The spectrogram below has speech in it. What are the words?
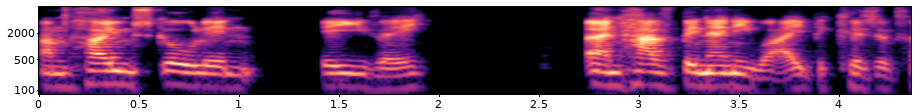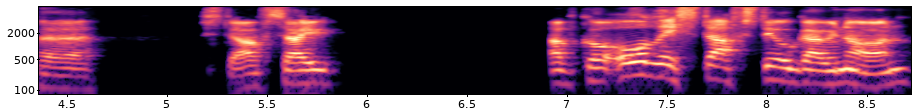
I'm homeschooling Evie and have been anyway because of her stuff. So I've got all this stuff still going on,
